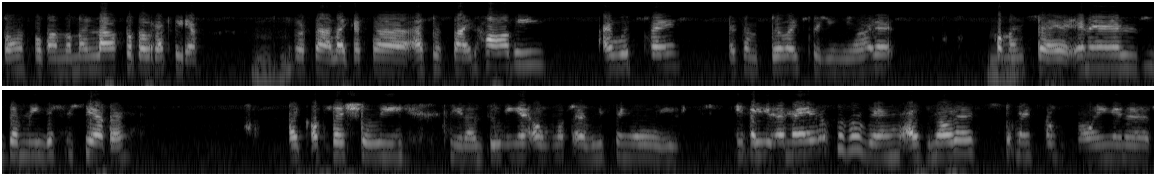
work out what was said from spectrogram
enfocándome en la fotografía. Mhm. O sea, like as a, as a side hobby, I would say, because I'm still like pretty new at it. Mhm. Comencé en el 2017, like officially, you know, doing it almost every single week. Y me ha ido súper bien. I've noticed myself growing in it.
